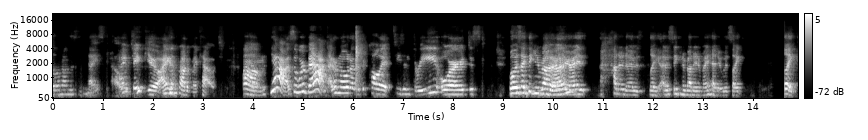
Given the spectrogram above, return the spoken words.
chilling on this nice couch. I thank you. I am proud of my couch. Um, yeah, so we're back. I don't know what I would call it, season three or just What was I thinking about Redone? earlier? I how did I was like I was thinking about it in my head. It was like like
